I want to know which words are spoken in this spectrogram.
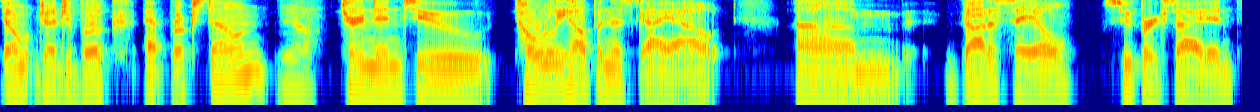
Don't Judge a Book at Brookstone Yeah. turned into totally helping this guy out. Um, got a sale, super excited.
